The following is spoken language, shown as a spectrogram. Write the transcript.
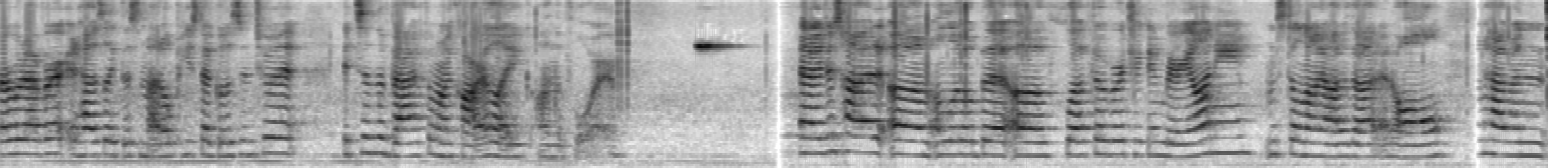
or whatever, it has like this metal piece that goes into it. It's in the back of my car, like on the floor. And I just had um, a little bit of leftover chicken biryani. I'm still not out of that at all. I'm having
